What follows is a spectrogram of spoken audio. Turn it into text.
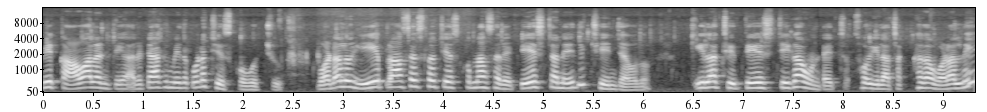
మీకు కావాలంటే అరిటాకు మీద కూడా చేసుకోవచ్చు. వడలు ఏ ప్రాసెస్లో చేసుకున్నా సరే టేస్ట్ అనేది చేంజ్ అవ్వదు. ఇలా టేస్టీగా ఉంటాయి. సో ఇలా చక్కగా వడల్ని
